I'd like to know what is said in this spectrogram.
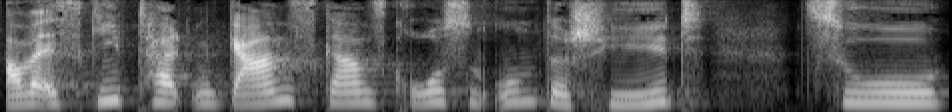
Aber es gibt halt einen ganz, ganz großen Unterschied zu,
